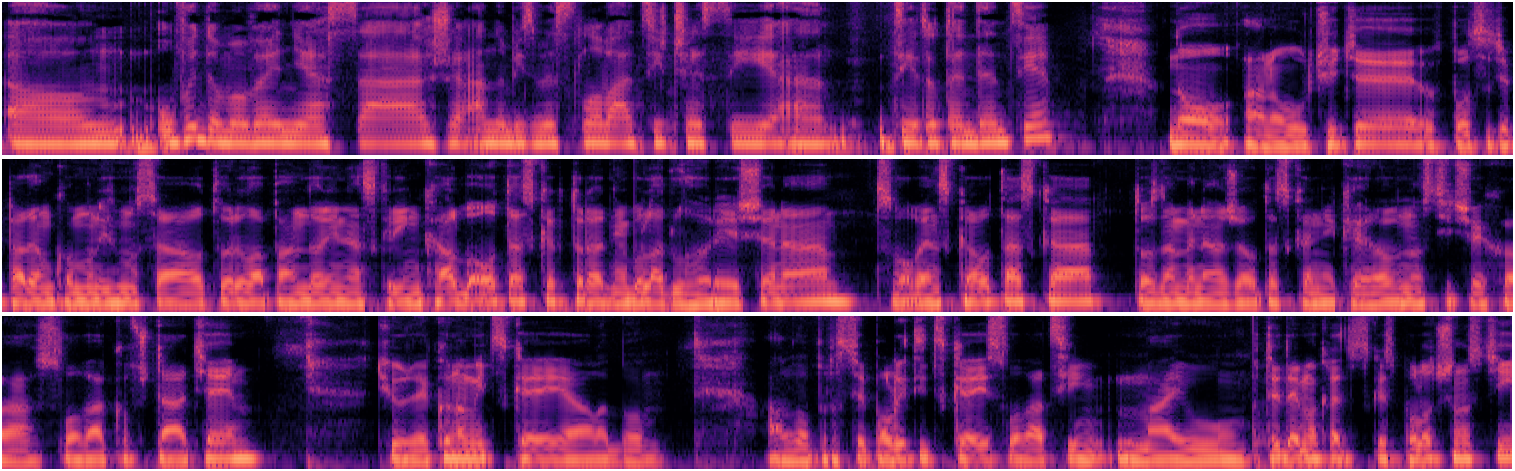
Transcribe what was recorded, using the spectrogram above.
um, uvedomovania sa, že áno, my sme Slováci, Česi a tieto tendencie? No áno, určite. V podstate pádom komunizmu sa otvorila pandorína skrinka, alebo otázka, ktorá nebola dlho riešená, slovenská otázka. To znamená, že otázka nejakej rovnosti Čechov a Slovákov v štáte či už ekonomickej alebo, alebo proste politickej. Slováci majú v tej demokratickej spoločnosti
